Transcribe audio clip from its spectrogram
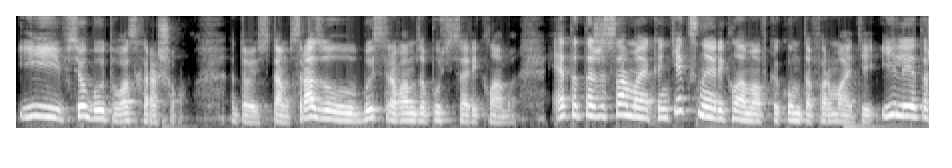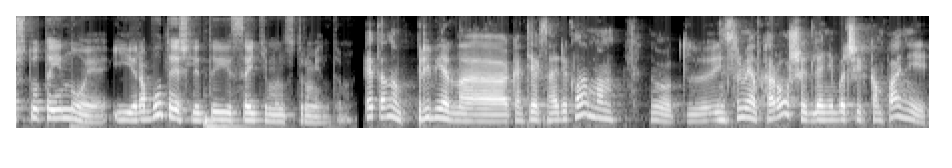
и все будет у вас хорошо. То есть там сразу быстро вам запустится реклама. Это та же самая контекстная реклама в каком-то формате или это что-то иное? И работаешь ли ты с этим инструментом? Это ну, примерно э, контекстная реклама. Вот. Инструмент хороший для небольших компаний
